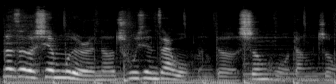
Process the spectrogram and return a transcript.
那这个羡慕的人呢，出现在我们的生活当中，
